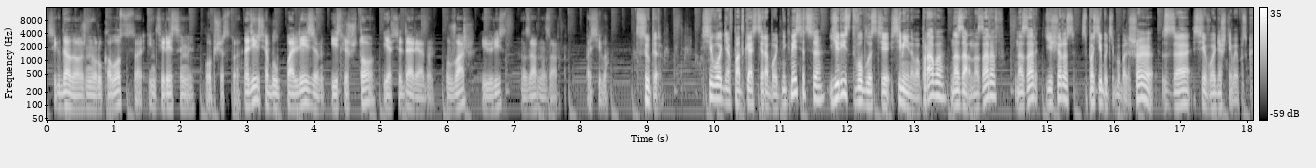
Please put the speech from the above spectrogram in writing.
всегда должны руководствоваться интересами общества. Надеюсь, я был полезен. Если что, я всегда рядом. Ваш юрист Назар Назаров. Спасибо. Супер. Сегодня в подкасте «Работник месяца» юрист в области семейного права Назар Назаров. Назар, еще раз спасибо тебе большое за сегодняшний выпуск.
